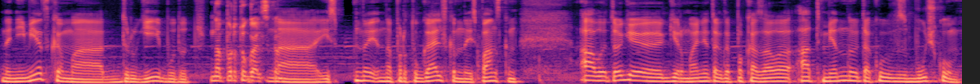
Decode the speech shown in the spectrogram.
на немецком, а другие будут на португальском. На, на, на португальском, на испанском. А в итоге Германия тогда показала отменную такую взбучку.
